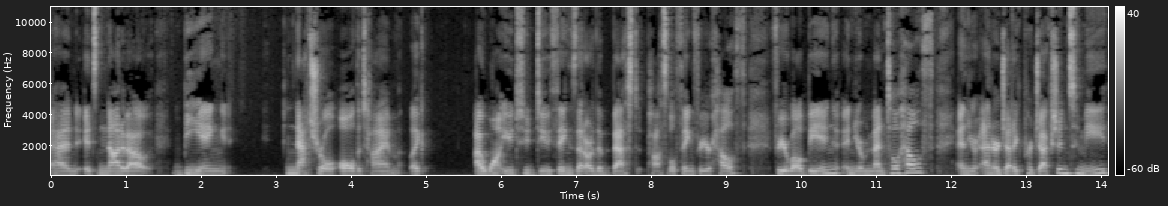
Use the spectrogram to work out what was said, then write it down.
and it's not about being natural all the time. Like, I want you to do things that are the best possible thing for your health, for your well being, and your mental health and your energetic projection to me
